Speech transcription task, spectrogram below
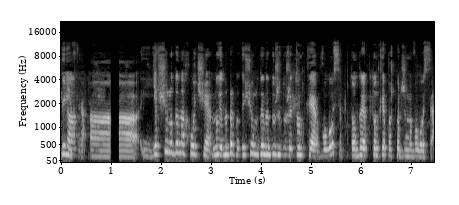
дивіться, а, а, якщо людина хоче, ну наприклад, якщо у людини дуже дуже тонке волосся, тонке, тонке пошкоджене волосся,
